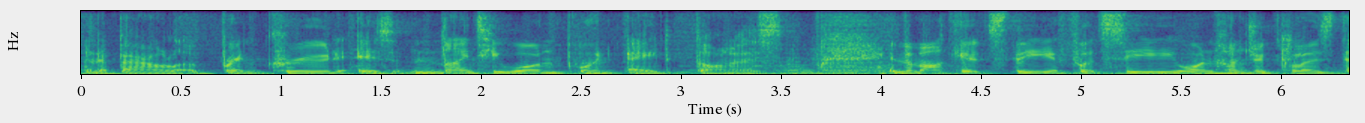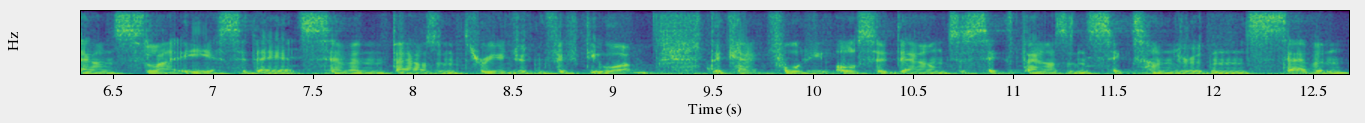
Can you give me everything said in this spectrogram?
and a barrel of Brent crude is $91.8. In the markets, the FTSE 100 closed down slightly yesterday at 7,351. The CAC 40 also down to 6,607.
